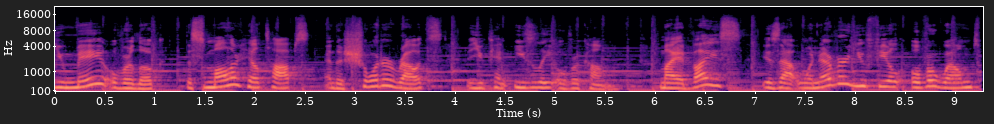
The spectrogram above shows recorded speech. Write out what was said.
you may overlook the smaller hilltops and the shorter routes that you can easily overcome. My advice is that whenever you feel overwhelmed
